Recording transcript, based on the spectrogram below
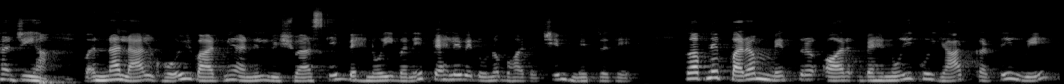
हाँ जी हाँ पन्नालाल घोष बाद में अनिल विश्वास के बहनोई बने, पहले वे दोनों बहुत अच्छे मित्र थे। तो अपने परम मित्र और बहनोई को याद करते हुए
